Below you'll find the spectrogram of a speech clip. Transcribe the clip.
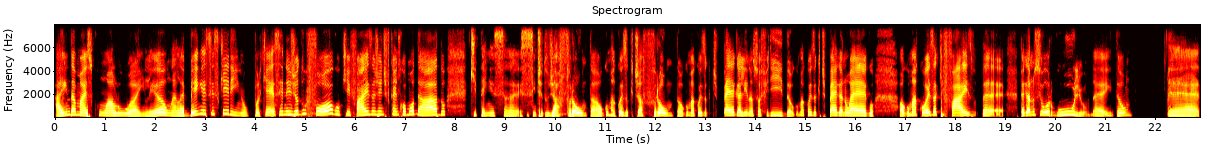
Ainda mais com a lua em Leão, ela é bem esse isqueirinho, porque é essa energia do fogo que faz a gente ficar incomodado, que tem essa esse sentido de afronta, alguma coisa que te afronta, alguma coisa que te pega ali na sua ferida, alguma coisa que te pega no ego, alguma coisa que faz, eh, pegar no seu orgulho, né, então, eh,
